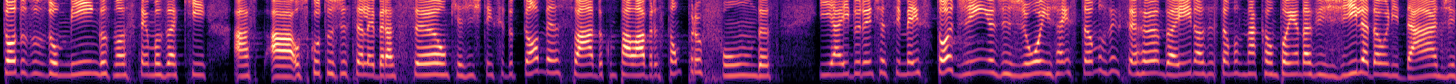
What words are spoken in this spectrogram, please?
Todos os domingos nós temos aqui as, a, os cultos de celebração, que a gente tem sido tão abençoado com palavras tão profundas. E aí, durante esse mês todinho de junho, já estamos encerrando aí, nós estamos na campanha da Vigília da Unidade.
